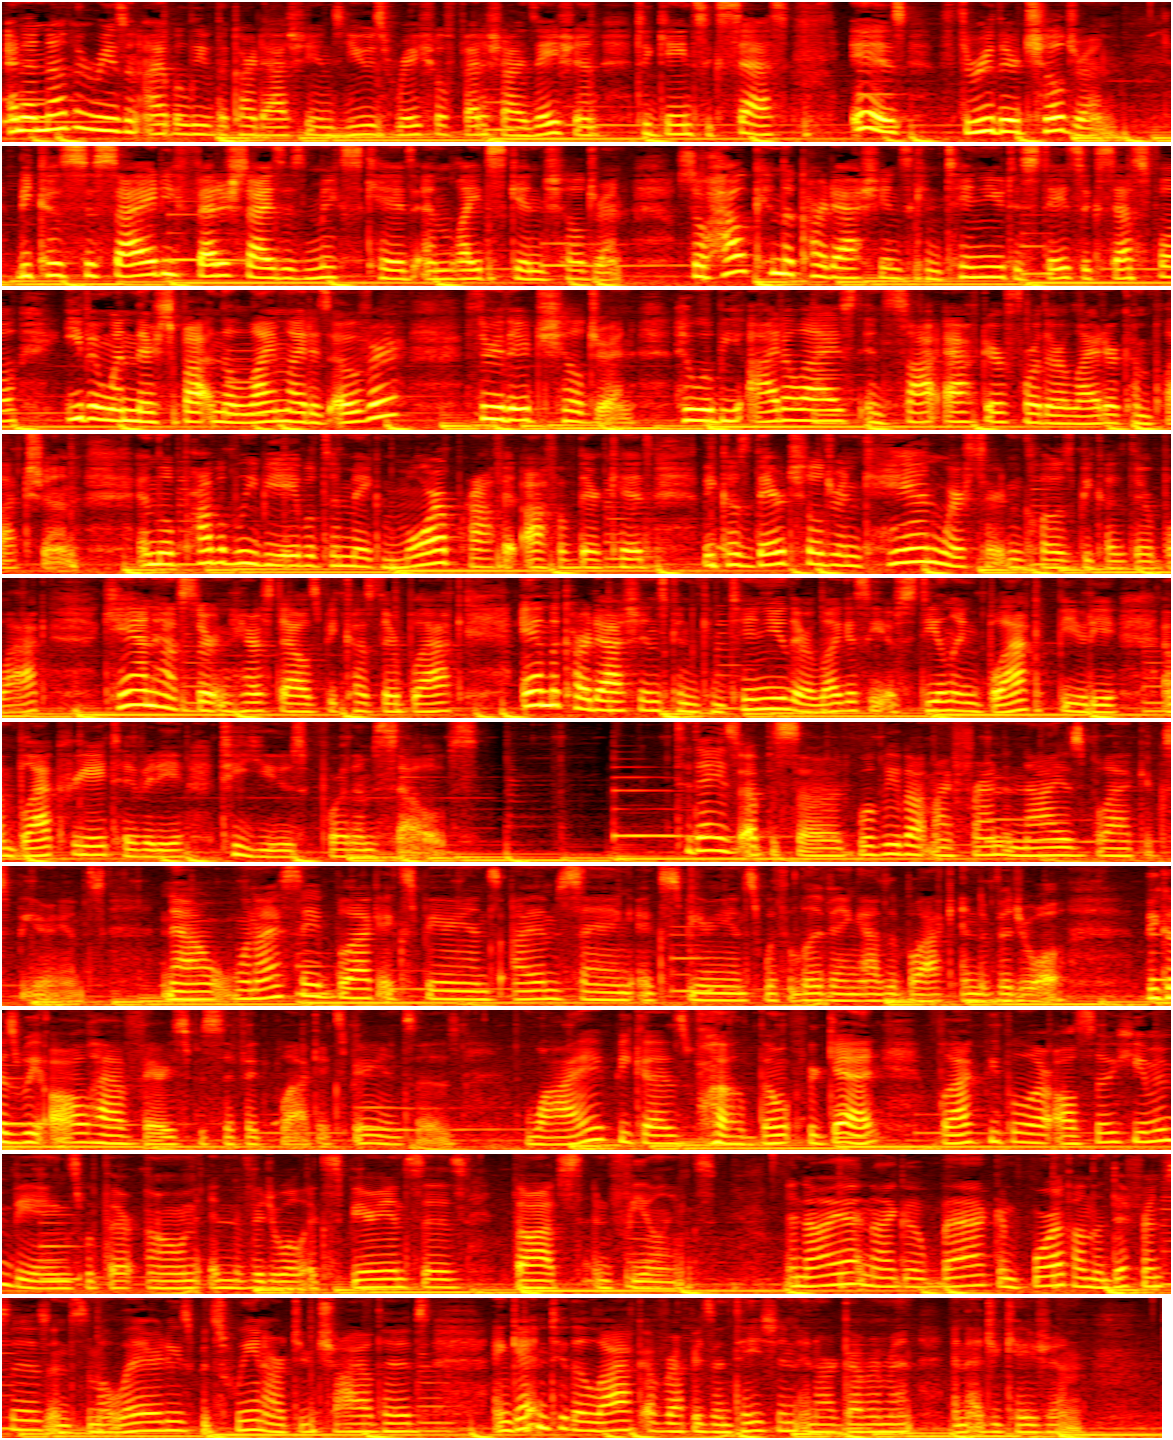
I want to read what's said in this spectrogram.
And another reason I believe the Kardashians use racial fetishization to gain success is through their children because society fetishizes mixed kids and light skinned children. So, how can the Kardashians continue to stay successful even when their spot in the limelight is over? Through their children, who will be idolized and sought after for their lighter complexion. And they'll probably be able to make more profit off of their kids because their children can wear certain clothes because they're black, can have certain hairstyles because they're black, and the Kardashians can continue their legacy of stealing black beauty and black creativity to use for themselves. Today's episode will be about my friend Anaya's black experience. Now, when I say black experience, I am saying experience with living as a black individual because we all have very specific black experiences. Why? Because, well, don't forget, black people are also human beings with their own individual experiences, thoughts, and feelings. Anaya and I go back and forth on the differences and similarities between our two childhoods and get into the lack of representation in our government and education.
